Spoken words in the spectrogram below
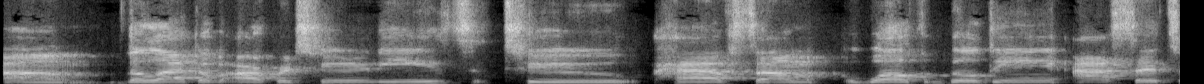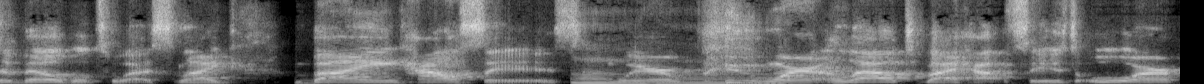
um, the lack of opportunities to have some wealth building assets available to us, like buying houses mm-hmm. where we weren't allowed to buy houses, or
